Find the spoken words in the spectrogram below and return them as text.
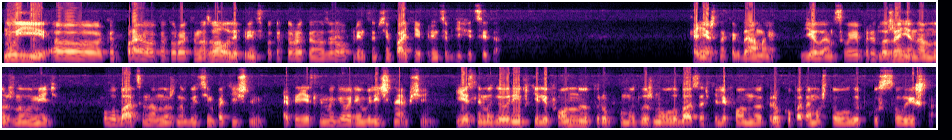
Ну и, э, как правило, которое ты назвал, или принципы, которые ты назвал, принцип симпатии, принцип дефицита. Конечно, когда мы делаем свои предложения, нам нужно уметь улыбаться, нам нужно быть симпатичными. Это если мы говорим в личное общение. Если мы говорим в телефонную трубку, мы должны улыбаться в телефонную трубку, потому что улыбку слышно.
